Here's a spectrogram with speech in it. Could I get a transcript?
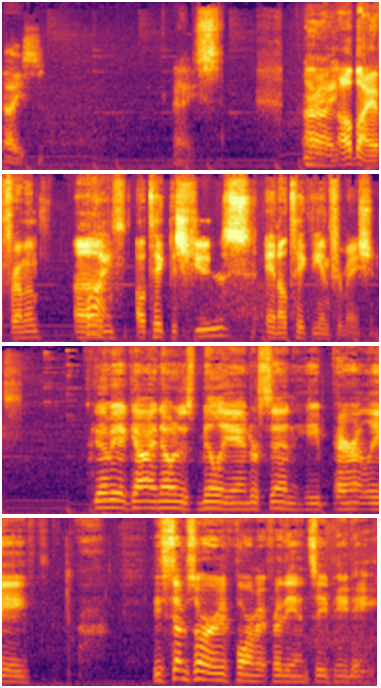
Nice. Nice. All right. I'll buy it from him. Um, Fine. I'll take the shoes and I'll take the information. It's gonna be a guy known as Millie Anderson. He apparently he's some sort of informant for the NCPD.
